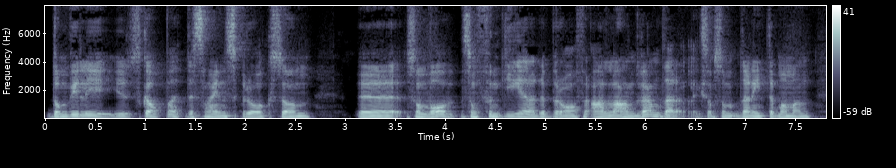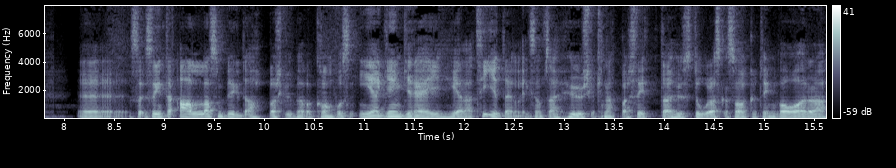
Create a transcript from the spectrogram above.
de ville ju skapa ett designspråk som, eh, som, var, som fungerade bra för alla användare. Liksom, som, där inte man, eh, Eh, så, så inte alla som byggde appar skulle behöva komma på sin egen grej hela tiden. Liksom, så här, hur ska knappar sitta? Hur stora ska saker och ting vara?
